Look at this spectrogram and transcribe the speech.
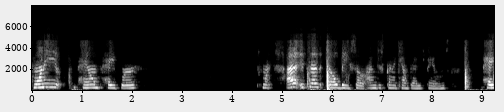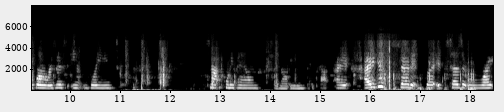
20 pound paper I, it says LB, so I'm just going to count that as pounds. Paper, resist ink bleeds. It's not 20 pounds, so don't even take that. I I just said it, but it says it right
